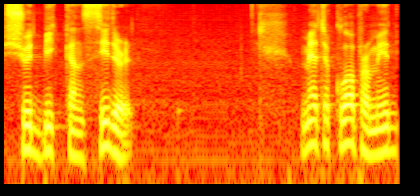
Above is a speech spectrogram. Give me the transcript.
should be considered metoclopramide.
